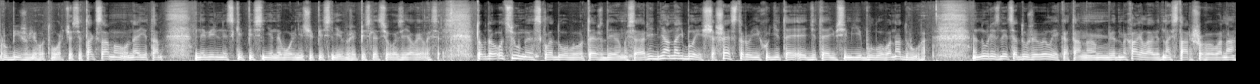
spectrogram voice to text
рубіж в його творчості. Так само у неї там невільницькі пісні, невольничі пісні вже після цього з'явилися. Тобто, оцю ми складову теж дивимося. Рідня найближча, шестеро їх у дітей, дітей в сім'ї було, вона друга. Ну, різниця дуже велика. Там від Михайла, від найстаршого, вона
